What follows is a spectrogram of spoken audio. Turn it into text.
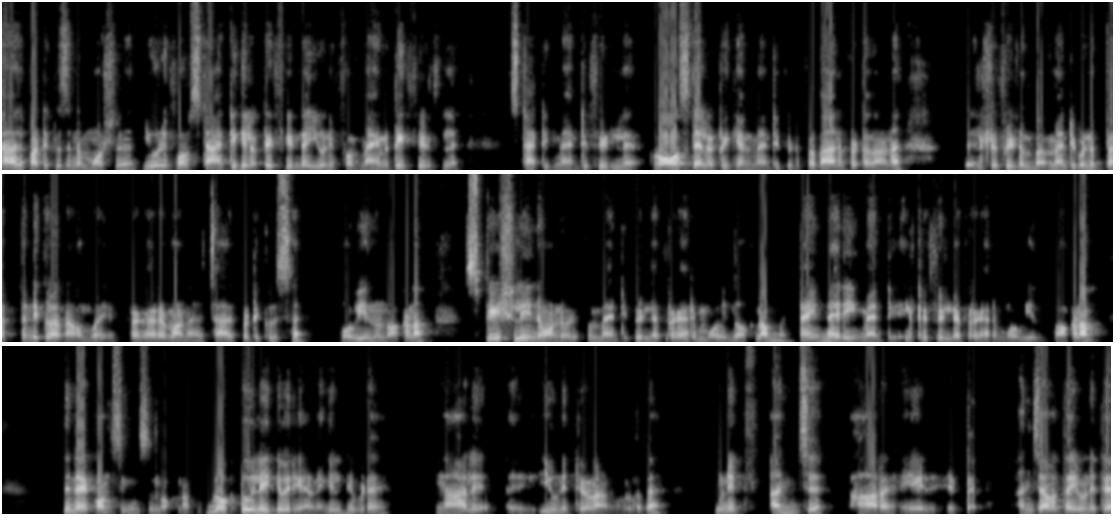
charge പാർട്ടിക്കിൾസിന്റെ മോഷൻ യൂണിഫോം സ്റ്റാറ്റിക് ഇലക്ട്രിക് ഫീൽഡിലെ യൂണിഫോം മാഗ്നറ്റിക് ഫീൽഡിലെ സ്റ്റാറ്റിക് മാഗ്നറ്റിക് ഫീൽഡിലെ crossed electric and magnetic field പ്രധാനപ്പെട്ടതാണ്. ഇലക്ട്രിക് ഫീൽഡും മാഗ്നറ്റിക് ഫീൽഡും പെർപെൻഡിക്കുലർ ആകുമ്പോൾ പ്രകാരമാണ് ചാർജ് പാർട്ടിക്കിൾസ് മൂവ് ചെയ്യുന്നത് നോക്കണം. സ്പെഷ്യലി നോൺ യൂണിഫോം മാഗ്നറ്റിക് ഫീൽഡിന്റെ പ്രകാരം മൂവ് ചെയ്ത് നോക്കണം. ടൈം വാരിങ് മാഗ്നറ്റിക് ഇലക്ട്രിക് ഫീൽഡിന്റെ പ്രകാരം മൂവ് ചെയ്ത് നോക്കണം. ഇതിന്റെ കോൺസിക്വൻസ് നോക്കണം. ബ്ലോക്ക് ടൂയിലേക്ക് വരികയാണെങ്കിൽ ഇവിടെ നാല് യൂണിറ്റുകളാണുള്ളത്. യൂണിറ്റ് അഞ്ച് ആറ് ഏഴ് എട്ട്. അഞ്ചാമത്തെ unit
